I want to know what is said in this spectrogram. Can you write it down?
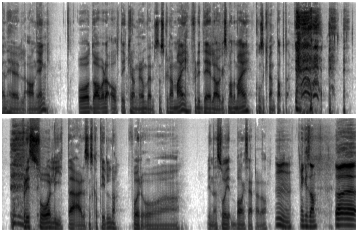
en hel annen gjeng. Og da var det alltid krangel om hvem som skulle ha meg, fordi det laget som hadde meg, konsekvent tapte. fordi så lite er det som skal til da, for å vinne. Så balansert er det, da. mm, Ikke sant? Uh,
